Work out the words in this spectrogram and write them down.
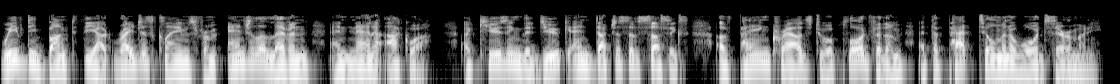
We've debunked the outrageous claims from Angela Levin and Nana Akua accusing the Duke and Duchess of Sussex of paying crowds to applaud for them at the Pat Tillman Award ceremony.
